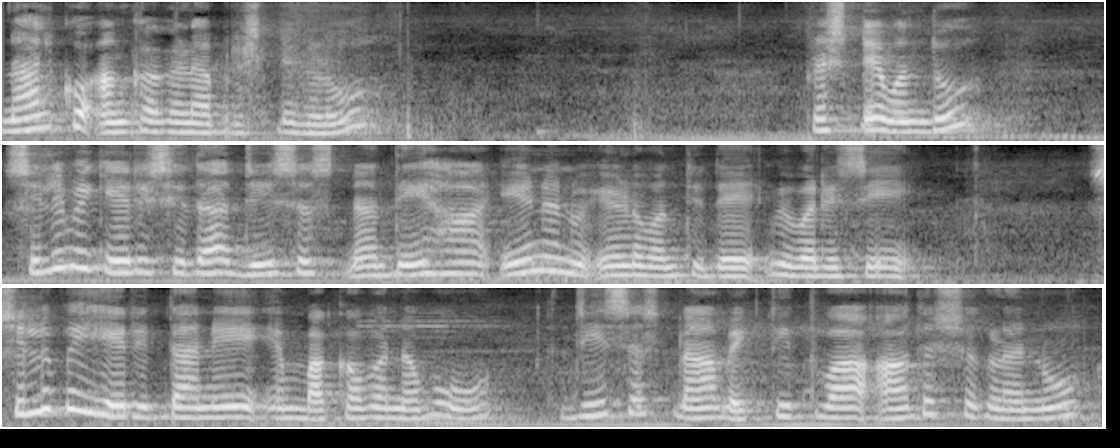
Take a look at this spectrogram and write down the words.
ನಾಲ್ಕು ಅಂಕಗಳ ಪ್ರಶ್ನೆಗಳು. ಪ್ರಶ್ನೆ ಒಂದು, ಶಿಲುಬೆಗೇರಿಸಿದ ಜೀಸಸ್ನ ದೇಹ ಏನನ್ನು ಹೇಳುವಂತಿದೆ? ವಿವರಿಸಿ. ಶಿಲುಬೆ ಹೇರಿದ್ದಾನೆ ಎಂಬ ಕವನವು ಜೀಸಸ್ನ ವ್ಯಕ್ತಿತ್ವ ಆದರ್ಶಗಳನ್ನು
